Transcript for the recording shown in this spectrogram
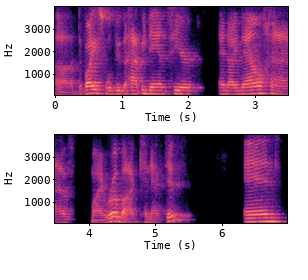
uh, device will do the happy dance here. And I now have my robot connected. And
